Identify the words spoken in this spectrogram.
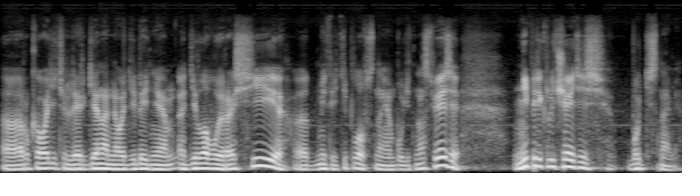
руководитель регионального отделения «Деловой России» Дмитрий Теплов с нами будет на связи. Не переключайтесь, будьте с нами.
